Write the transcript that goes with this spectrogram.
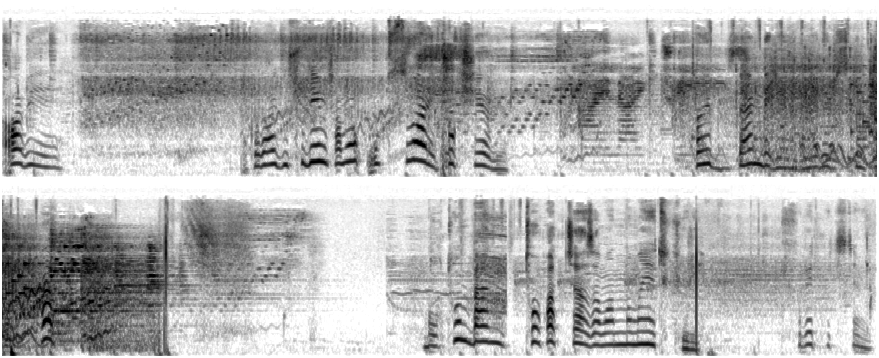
Abi. O kadar güçlü değilmiş ama ultisi var ya çok işe yarıyor. Tabii ben beceremedim. Öyle bir sıkıntı. Botun ben top atacağı zamanlamaya tüküreyim. Küfür etmek istemiyorum.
